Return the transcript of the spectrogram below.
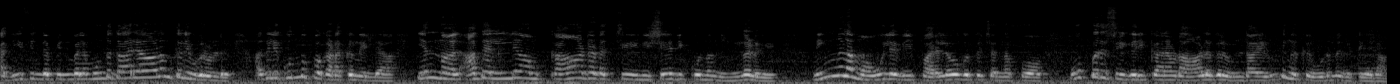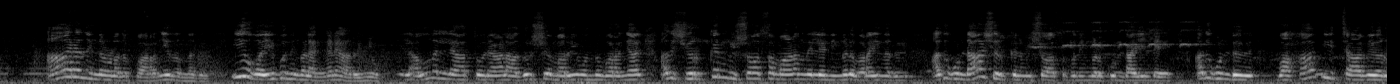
ഹദീസിന്റെ പിൻബലമുണ്ട് ധാരാളം തെളിവുകളുണ്ട്. അതിൽ കുന്നിപ്പോ കടക്കുന്നില്ല. എന്നാൽ അതെല്ലാം കാടടച്ച് നിഷേധിക്കുന്ന നിങ്ങൾ നിങ്ങളെ മൗലവി പരലോകത്ത് ചെന്നപ്പോ മൂപ്പര് സ്വീകരിക്കാൻ അവിടെ ആളുകൾ ഉണ്ടായിരുന്നു നിങ്ങൾക്ക് ഇവിടുന്ന് കിട്ടിയതാണ് നിങ്ങളോടത് പറഞ്ഞു തന്നത്? ഈ വൈബ് നിങ്ങൾ എങ്ങനെ അറിഞ്ഞു അല്ലല്ലാത്ത ഒരാൾ അദൃശ്യം അറിയുമെന്ന് പറഞ്ഞാൽ അത് ഷിർക്കൻ വിശ്വാസമാണെന്നല്ലേ നിങ്ങൾ പറയുന്നത്? അതുകൊണ്ട് ആ ഷിർക്കൻ വിശ്വാസം നിങ്ങൾക്കുണ്ടായില്ലേ? അതുകൊണ്ട് വഹാബി ചാവേർ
